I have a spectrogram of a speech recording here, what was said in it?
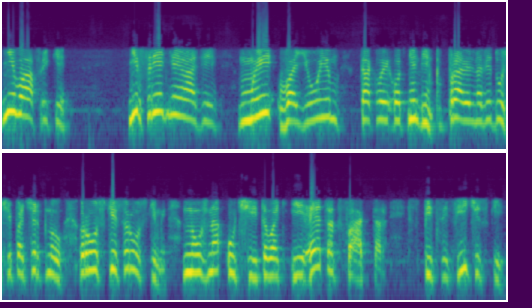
ни в Африке, ни в Средней Азии. Мы воюем, как вы вот не, не, правильно ведущий подчеркнул, русский с русскими. Нужно учитывать и этот фактор специфический.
